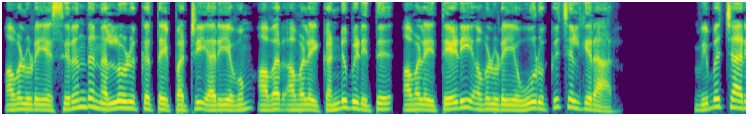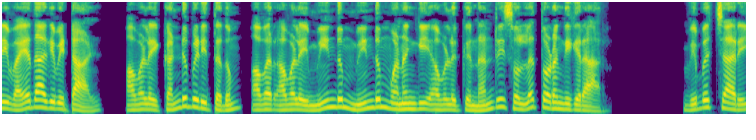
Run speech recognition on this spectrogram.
அவளுடைய சிறந்த நல்லொழுக்கத்தைப் பற்றி அறியவும் அவர் அவளை கண்டுபிடித்து அவளை தேடி அவளுடைய ஊருக்குச் செல்கிறார். விபச்சாரி வயதாகிவிட்டாள் அவளை கண்டுபிடித்ததும் அவர் அவளை மீண்டும் மீண்டும் வணங்கி அவளுக்கு நன்றி சொல்லத் தொடங்குகிறார். விபச்சாரி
